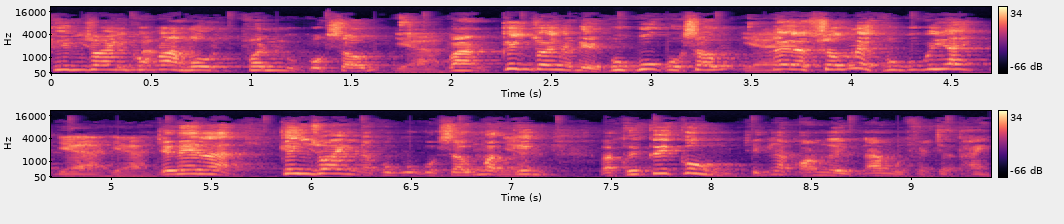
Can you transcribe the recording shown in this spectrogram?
kinh doanh cũng là một phần của cuộc sống Dạ. và kinh doanh là để phục vụ cuộc sống Dạ. hay là sống để phục vụ kinh doanh Dạ dạ cho nên là kinh doanh là phục vụ cuộc sống và Dạ. kinh và cuối cuối cùng chính là con người chúng ta phải trở thành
